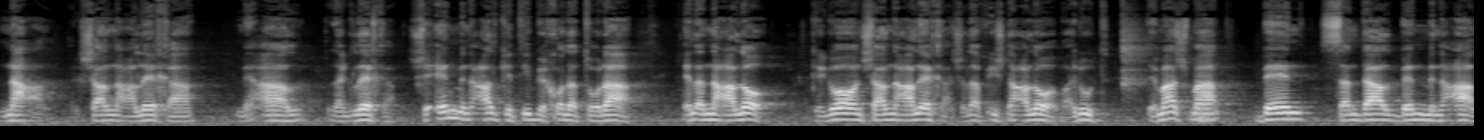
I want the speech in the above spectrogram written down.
na'al. shal na'alecha me'al רגליך, שאין מנעל כתיב בכל התורה, אלא נעלו, כגון של נעליך, של אף איש נעלו, בעירות. דמשמע בין סנדל, בין מנעל.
